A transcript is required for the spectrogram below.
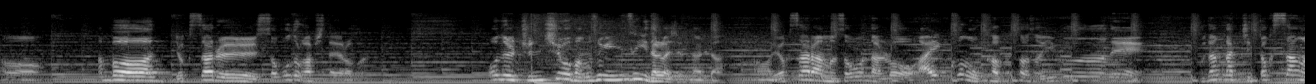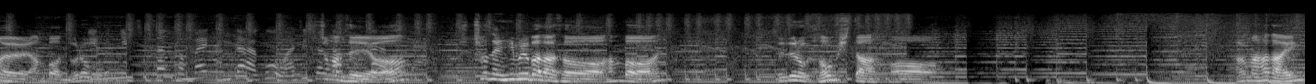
어 한번 역사를 써보도록 합시다 여러분 오늘 준치호 방송의 인생이 달라지는 날이다 어, 역사를 한번 써본 날로 아이콘 오카 붙어서 이분의 부담같이 떡상을 한번 노려보고 예우님 추천 정말 감사하고 와주셔서 추천 감사해요. 감사합니다. 추천의 힘을 받아서 한번 제대로 가봅시다. 어. 할만하다잉.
